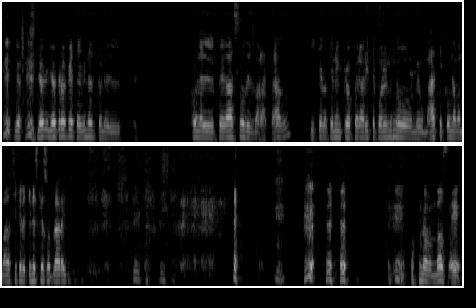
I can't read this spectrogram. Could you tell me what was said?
yo, yo, yo creo que terminas con el con el pedazo desbaratado y que lo tienen que operar y te ponen uno neumático, una mamada así que le tienes que soplar ahí. No, no sé.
